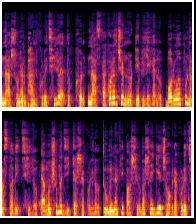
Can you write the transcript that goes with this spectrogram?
না শোনার ভান করেছিল এতক্ষণ। নাস্তা করার জন্য টেবিলে গেল। বড় আপু নাস্তা দিচ্ছিল। এমন সময় জিজ্ঞাসা করল, তুমি নাকি পাশের বাসায় গিয়ে ঝগড়া করেছ?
